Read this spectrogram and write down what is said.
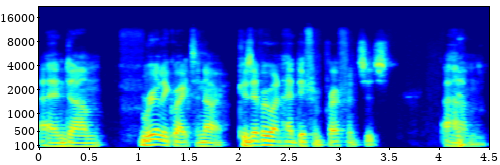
and um, really great to know because everyone had different preferences. Um,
